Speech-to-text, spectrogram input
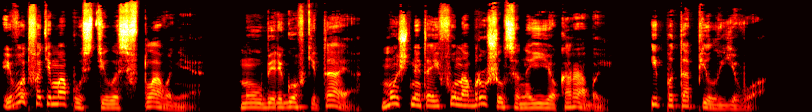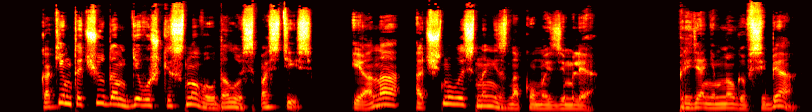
И вот Фатима пустилась в плавание, но у берегов Китая мощный тайфун обрушился на ее корабль и потопил его. Каким-то чудом девушке снова удалось спастись, и она очнулась на незнакомой земле. Придя немного в себя,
